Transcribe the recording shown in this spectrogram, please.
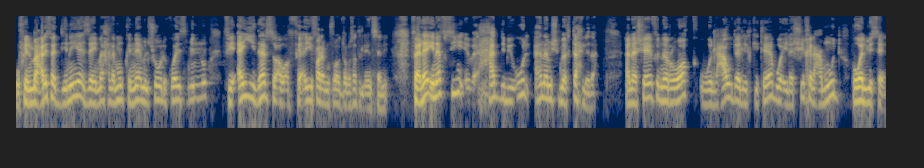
وفي المعرفة الدينية زي ما إحنا ممكن نعمل شغل كويس منه في أي درس أو في أي فرع من فروع الدراسات الإنسانية. فلاقي نفسي حد بيقول أنا مش مرتاح لده. أنا شايف إن الرواق والعودة للكتاب وإلى الشيخ العمود هو المثال.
